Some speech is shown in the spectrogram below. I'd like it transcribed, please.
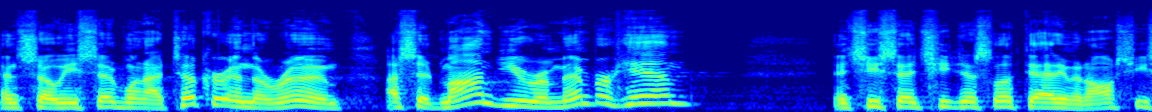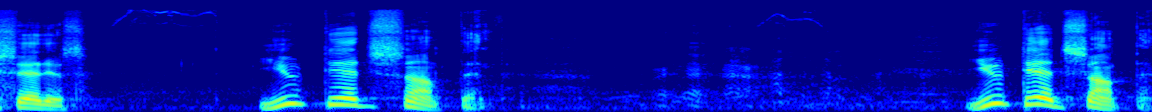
And so he said, when I took her in the room, I said, Mom, do you remember him? And she said, she just looked at him, and all she said is, You did something. You did something.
